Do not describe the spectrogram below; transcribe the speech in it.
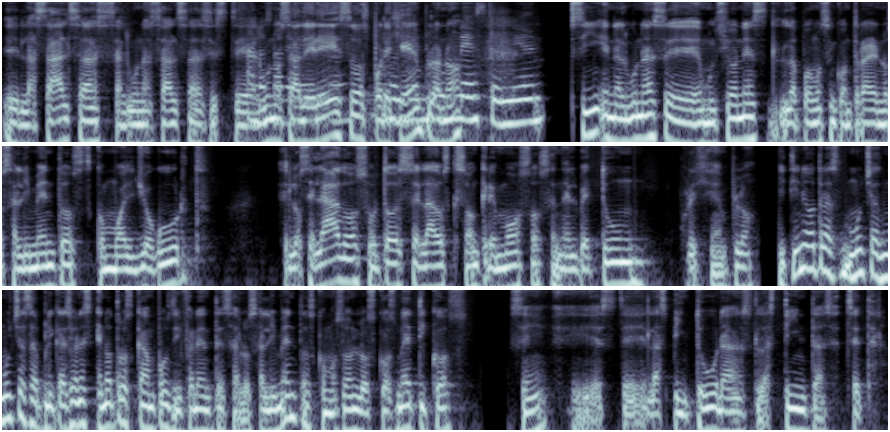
eh, las salsas, algunas salsas, este, algunos aderezos, por ejemplo, ¿no? También. Sí, en algunas eh, emulsiones la podemos encontrar en los alimentos como el yogurt, eh, los helados, sobre todo esos helados que son cremosos, en el betún, por ejemplo. Y tiene otras muchas, muchas aplicaciones en otros campos diferentes a los alimentos, como son los cosméticos, sí, este, las pinturas, las tintas, etcétera.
